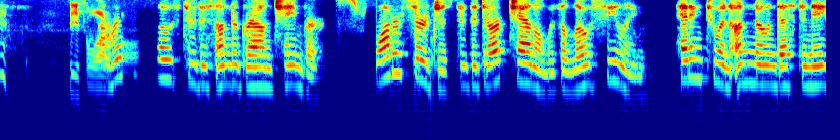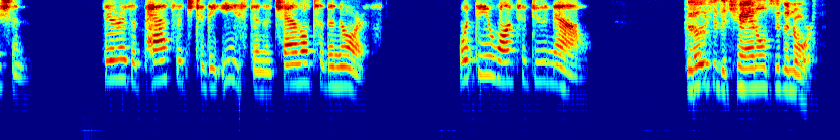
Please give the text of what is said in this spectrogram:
These A water river flows through this underground chamber. Water surges through the dark channel with a low ceiling, heading to an unknown destination. There is a passage to the east and a channel to the north. What do you want to do now? Go to the channel to the north.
